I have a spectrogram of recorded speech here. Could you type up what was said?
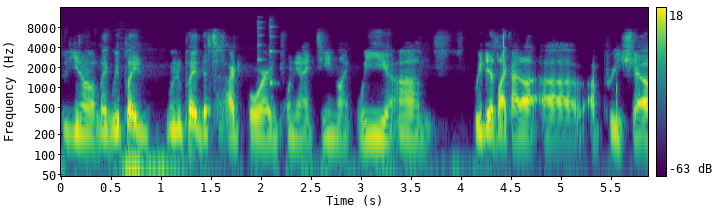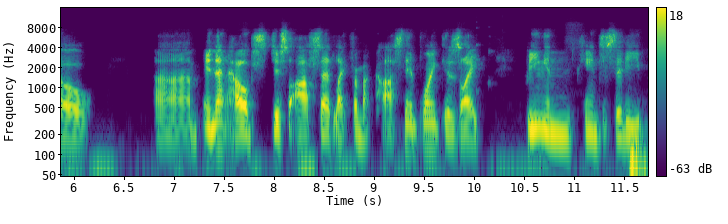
you know, like we played when we played this hardcore in 2019. Like we um we did like a a, a pre-show, um, and that helps just offset like from a cost standpoint because like being in Kansas City,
